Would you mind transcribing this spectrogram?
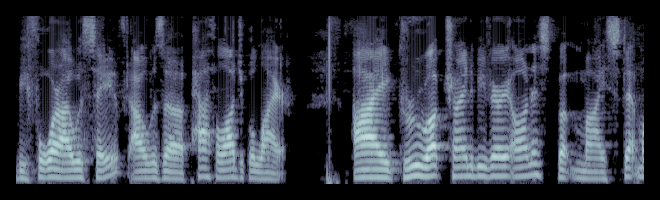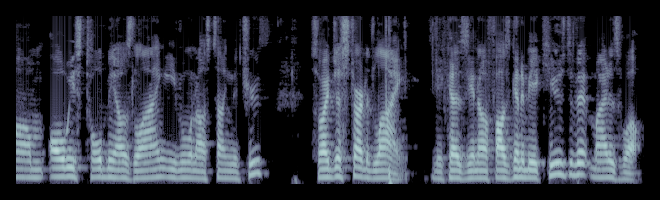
before I was saved, I was a pathological liar. I grew up trying to be very honest, but my stepmom always told me I was lying, even when I was telling the truth. So I just started lying because, you know, if I was going to be accused of it, might as well.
